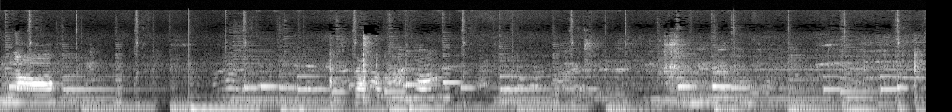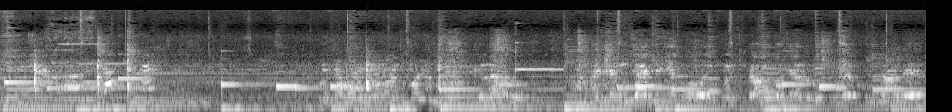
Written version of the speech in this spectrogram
No. ¿Estás hablando? Claro. Aquel muchacho llegó y cuando estaba paseando los primeros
